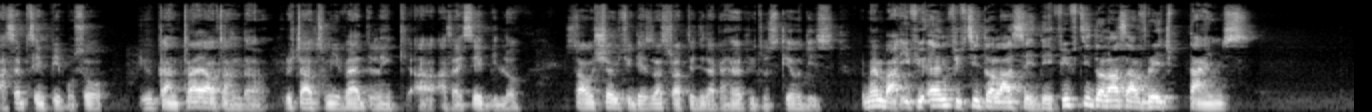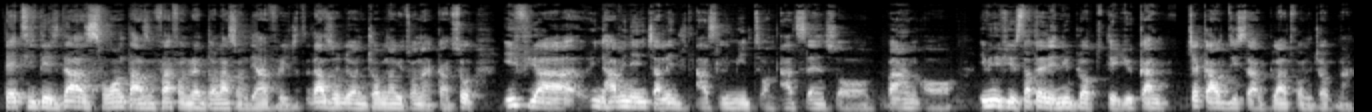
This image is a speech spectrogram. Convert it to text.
accepting people. So you can try out and uh, reach out to me via the link, uh, as I say below. So I will share with you the exact strategy that can help you to scale this. Remember, if you earn fifty dollars a day, fifty dollars average times 30 days, that's $1,500 on the average. That's only on Jubna with one account. So if you are you know, having any challenge with ads limit on AdSense or ban, or even if you started a new blog today, you can check out this uh, platform Jubna.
